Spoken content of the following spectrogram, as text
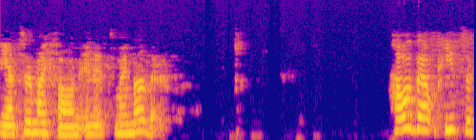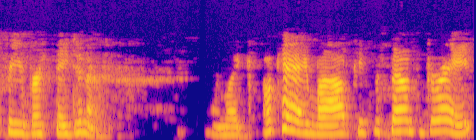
answer my phone, and it's my mother. How about pizza for your birthday dinner? I'm like, okay, Mom, pizza sounds great.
